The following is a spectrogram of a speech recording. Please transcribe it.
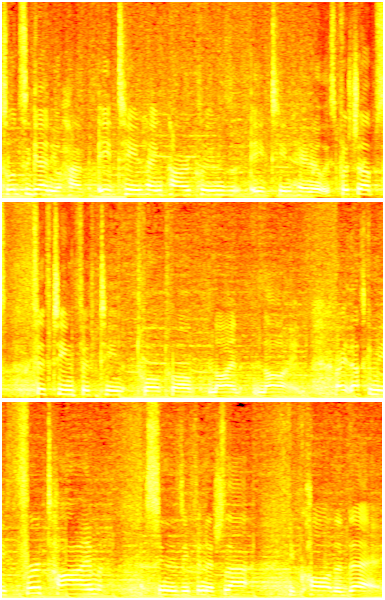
So once again, you'll have 18 hang power cleans, 18 hand release push-ups, 15, 15, 12, 12, 9, 9. All right, that's gonna be for time. As soon as you finish that, you call it a day.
